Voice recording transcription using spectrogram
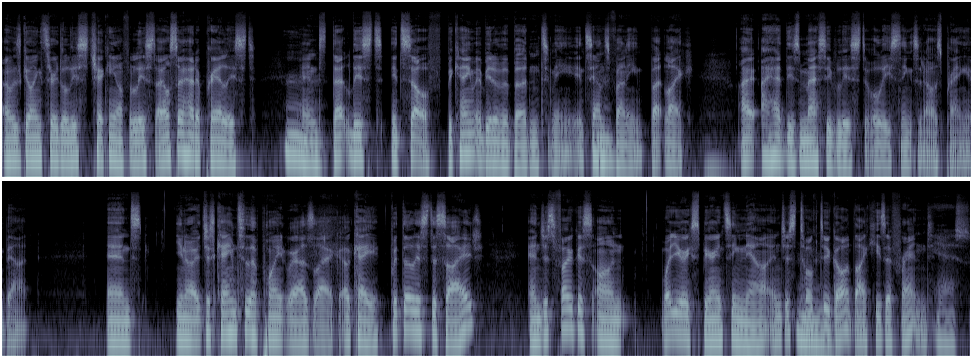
I was going through the list, checking off a list. I also had a prayer list, Hmm. and that list itself became a bit of a burden to me. It sounds Mm. funny, but like, I, I had this massive list of all these things that I was praying about, and you know, it just came to the point where I was like, okay, put the list aside, and just focus on what you're experiencing now, and just talk to Mm. God like He's a friend. Yes.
